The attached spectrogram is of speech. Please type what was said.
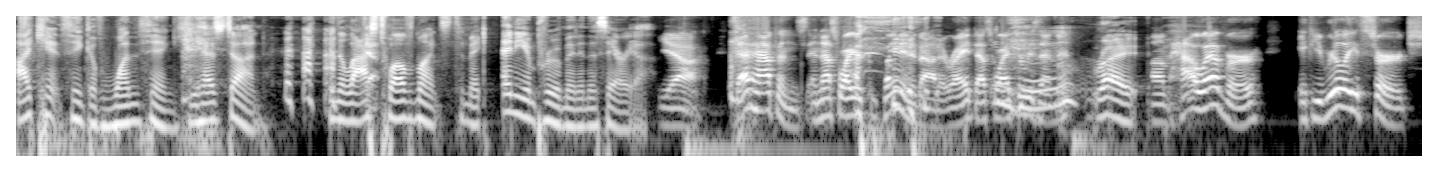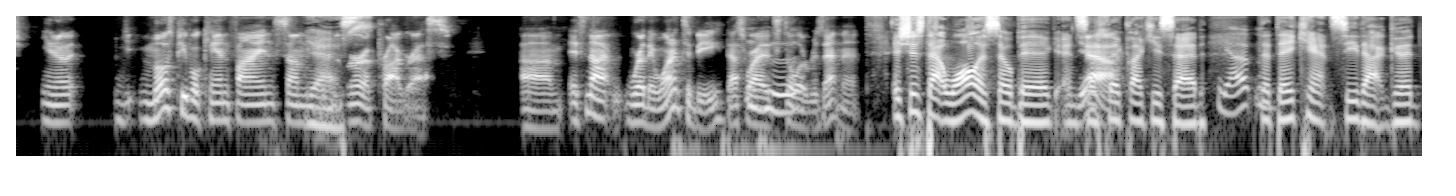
I can't think of one thing he has done in the last 12 months to make any improvement in this area. Yeah, that happens, and that's why you're complaining about it, right? That's why it's a resentment. Right. Um, however, if you really search, you know, most people can find some Yes. glimmer of progress. Um, it's not where they want it to be. That's why it's Mhm. still a resentment. It's just that wall is so big and so thick, like you said, Yep. that they can't see that good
